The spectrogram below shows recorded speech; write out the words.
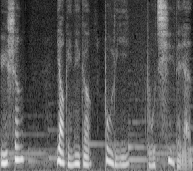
余生，要给那个不离不弃的人。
